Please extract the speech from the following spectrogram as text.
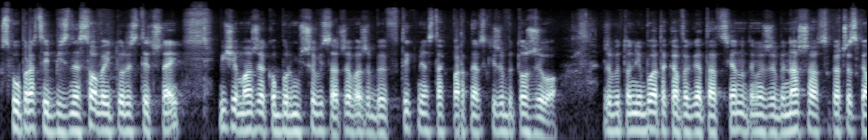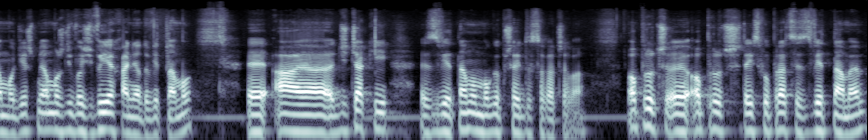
współpracy biznesowej, turystycznej, mi się marzy jako burmistrzowi Sokaczewa, żeby w tych miastach partnerskich, żeby to żyło. Żeby to nie była taka wegetacja, natomiast żeby nasza sokaczewska młodzież miała możliwość wyjechania do Wietnamu, a dzieciaki z Wietnamu mogły przejść do Sokaczewa. Oprócz, oprócz tej współpracy z Wietnamem,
